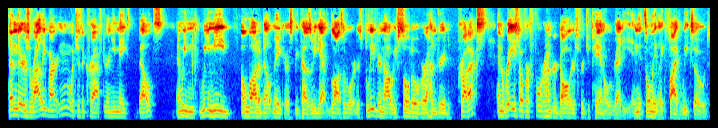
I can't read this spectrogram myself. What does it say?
Then there's Riley Martin, which is a crafter and he makes belts. And we we need a lot of belt makers because we get lots of orders. Believe it or not, we've sold over 100 products and raised over $400 for Japan already. And it's only like five weeks old.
